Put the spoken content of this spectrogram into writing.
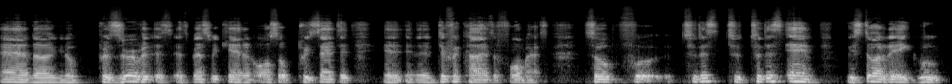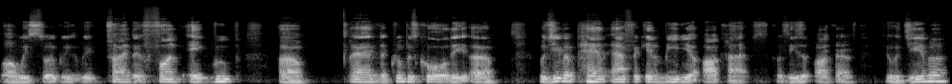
and uh, you know preserve it as, as best we can, and also present it in, in, different kinds of formats. So for to this to, to this end, we started a group, or we so we we trying to fund a group, uh, and the group is called the uh, Ujima Pan African Media Archives, because these are archives. to Ujima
